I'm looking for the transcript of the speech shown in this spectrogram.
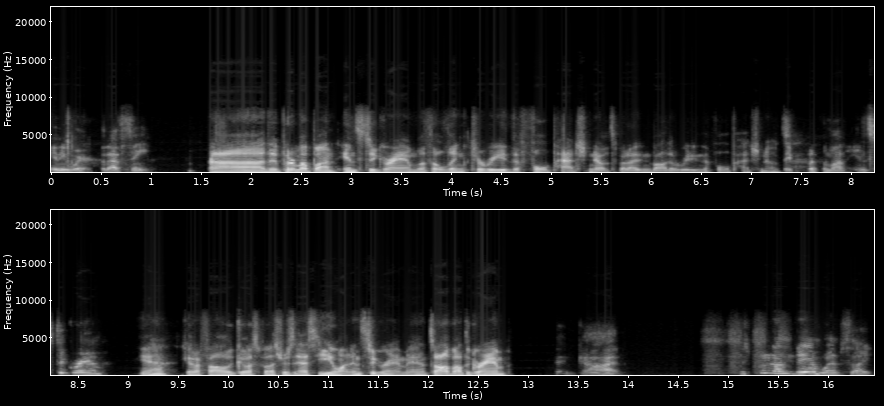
anywhere that I've seen. Uh, they put them up on Instagram with a link to read the full patch notes, but I didn't bother reading the full patch notes. They put them on Instagram. Yeah, you gotta follow Ghostbusters SU on Instagram, man. It's all about the gram. Good God. Just put it on your damn website.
